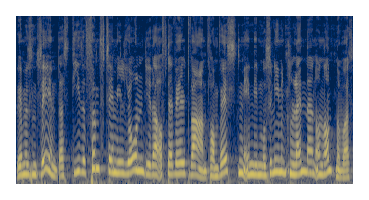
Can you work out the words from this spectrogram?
Wir müssen sehen, dass diese 15 Millionen, die da auf der Welt waren, vom Westen in den muslimischen Ländern und sonst noch was,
